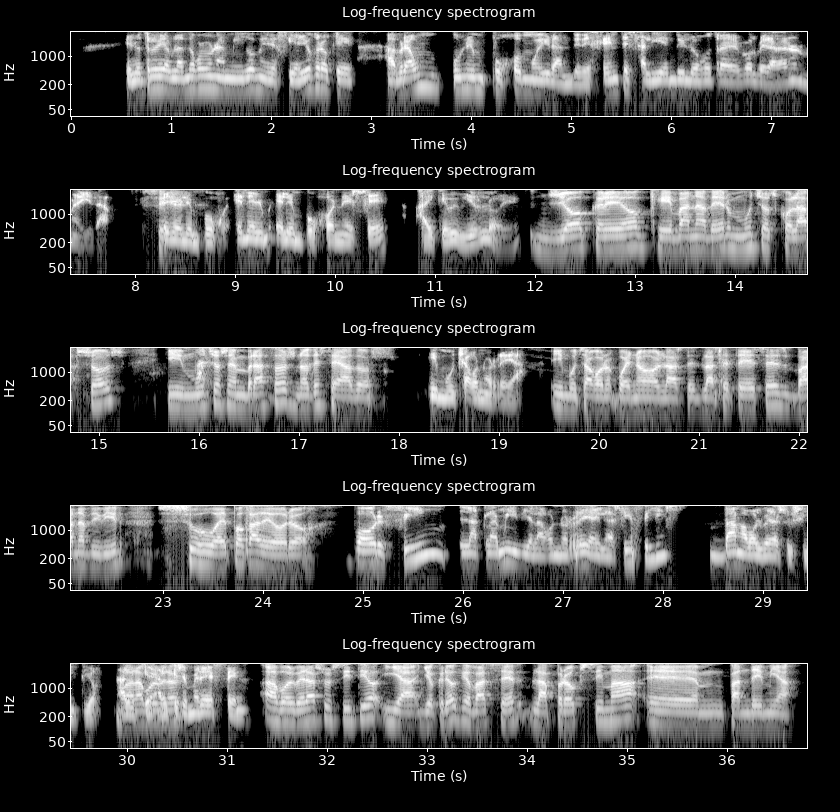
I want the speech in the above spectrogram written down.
el otro día hablando con un amigo me decía, yo creo que habrá un, un empujón muy grande de gente saliendo y luego otra vez volverá a la normalidad. Sí. Pero el, empujo, en el, el empujón ese hay que vivirlo, ¿eh? Yo creo que van a haber muchos colapsos y muchos embrazos no deseados. Y mucha gonorrea. Y mucha, gono- bueno, las, las ETS van a vivir su época de oro. Por fin la clamidia, la gonorrea y la sífilis van a volver a su sitio, al a que, volver al que a- se merecen. A volver a su sitio y a- yo creo que va a ser la próxima eh, pandemia.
